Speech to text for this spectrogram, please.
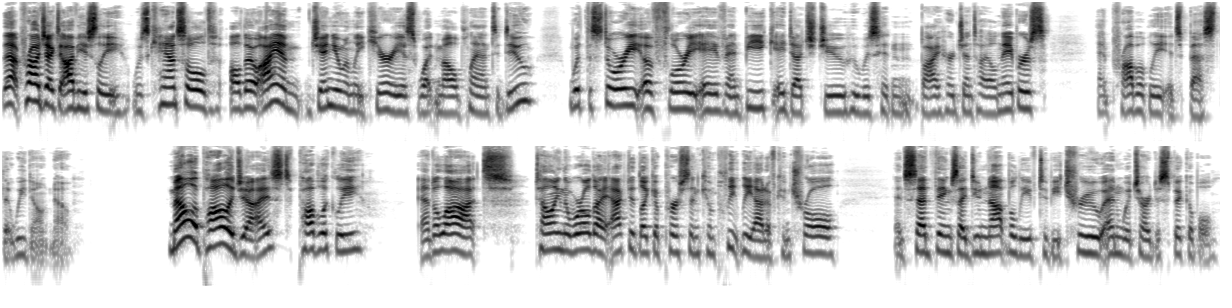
that project obviously was canceled, although I am genuinely curious what Mel planned to do with the story of Flory A. Van Beek, a Dutch Jew who was hidden by her Gentile neighbors, and probably it's best that we don't know. Mel apologized publicly and a lot, telling the world I acted like a person completely out of control and said things I do not believe to be true and which are despicable.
